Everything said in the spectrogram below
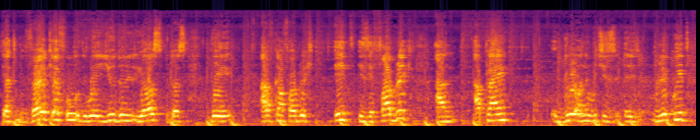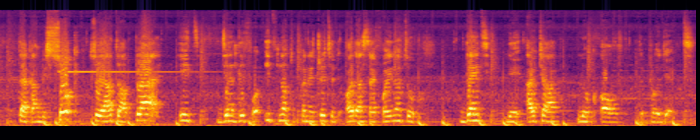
you have to be very careful the way you do yours because the african fabric it is a fabric and applying glue on it which is a liquid that can be soaked. So you have to apply it gently for it not to penetrate to the other side for it not to dent the actual look of the project.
